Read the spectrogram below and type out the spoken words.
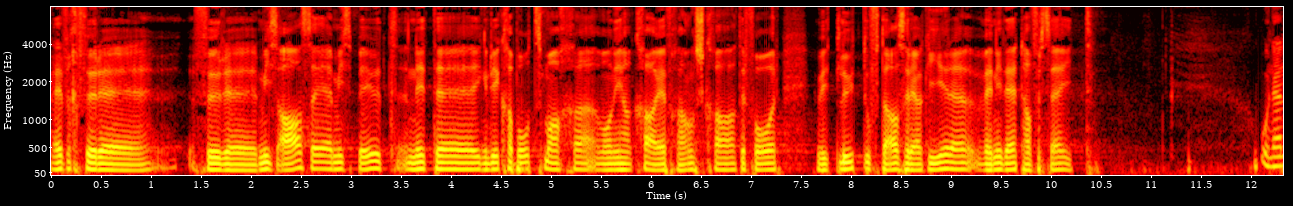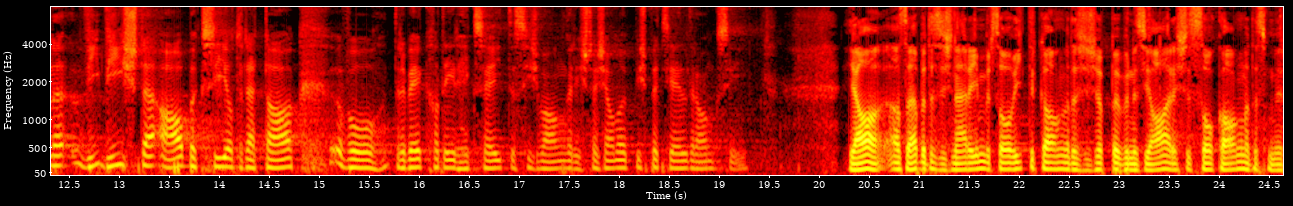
Einfach für, äh, für äh, mein Ansehen, mein Bild nicht äh, irgendwie kaputt zu machen, was ich hatte. Ich hatte einfach Angst davor, wie die Leute auf das reagieren, wenn ich dort habe versagt und dann, wie, wie war der Abend gewesen, oder der Tag, wo Rebecca dir hat gesagt dass sie schwanger ist? Da war ja noch etwas speziell dran. Gewesen. Ja, also eben, das ist dann immer so weitergegangen. Das ist etwa über ein Jahr ist es so gegangen, dass wir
